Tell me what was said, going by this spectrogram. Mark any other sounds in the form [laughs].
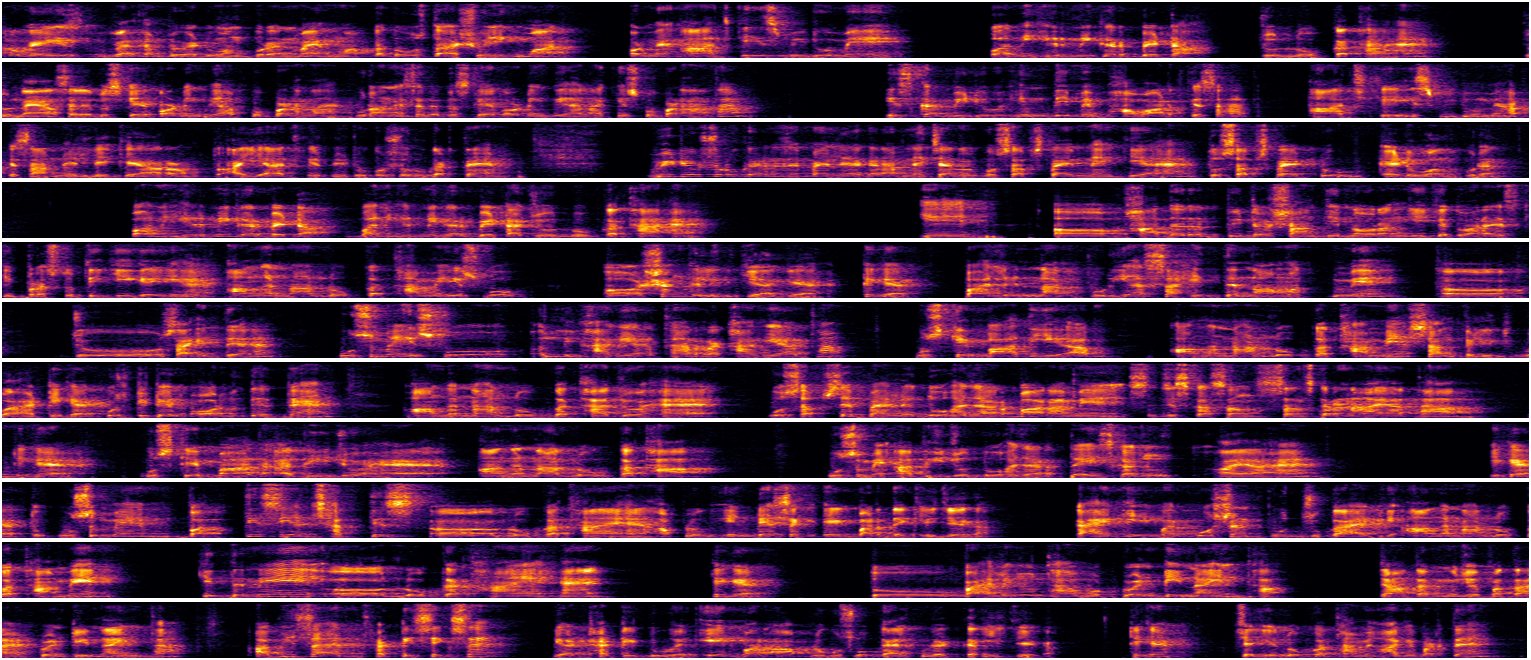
Hello guys welcome to Edu Ankuran मैं हूँ आपका दोस्त अश्विनी कुमार और मैं आज के इस वीडियो में वन हिरनीकर बेटा, जो लोक कथा है, जो नया सिलेबस के अकॉर्डिंग भी आपको पढ़ना है, पुराने सिलेबस के अकॉर्डिंग भी हालाँकि इसको पढ़ना था, इसका वीडियो हिंदी में भावार्थ के साथ आज के इस वीडियो में आपके सामने लेके आ रहा हूँ। तो आइए आज के वीडियो को शुरू करते हैं। वीडियो शुरू करने से पहले अगर आपने चैनल को सब्सक्राइब नहीं किया है तो सब्सक्राइब टू एडू अंकुरन वन हिरनीकर बेटा वन हिरनीकर बेटा, जो लोक कथा है, ये फादर पीटर शांति नौरंगी के द्वारा इसकी प्रस्तुति की गई है। अंगना लोक कथा में इसको संकलित किया गया है। ठीक है? पहले नागपुरिया साहित्य नामक में जो साहित्य है, उसमें इसको लिखा गया था, रखा गया था। उसके बाद ये अब अंगना लोक कथा में संकलित हुआ है। ठीक है? कुछ डिटेल और भी देते हैं। अंगना लोक कथा जो है, वो सबसे पहले 2012 में जिसका संस्करण आया था। ठीक है? उसके बाद अभी जो है अंगना लोक कथा उसमें अभी जो 2023 का जो आया है, ठीक है तो उसमें 32 या 36 लोक कथाएँ हैं। आप लोग इंडेक्स एक बार देख लीजिएगा। कहे कि एक बार क्वेश्चन पूछ चुका है कि आंगना लोक कथा में कितने लोक कथाएँ हैं, ठीक है? तो पहले जो था वो 29 था, जहाँ तक मुझे पता है 29 था। अभी शायद 36 है या 32 है। एक बार आप लोग उसको कैलकुलेट कर लीजिएगा, ठीक है? चलिए लोक कथा में आगे बढ़ते हैं।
